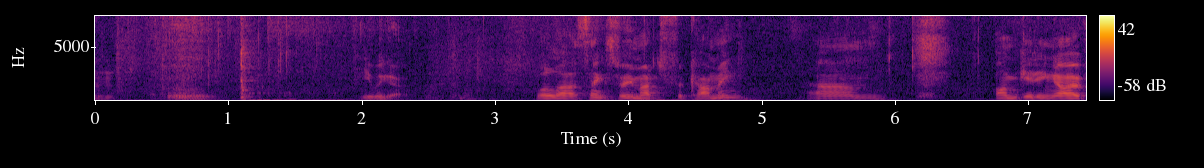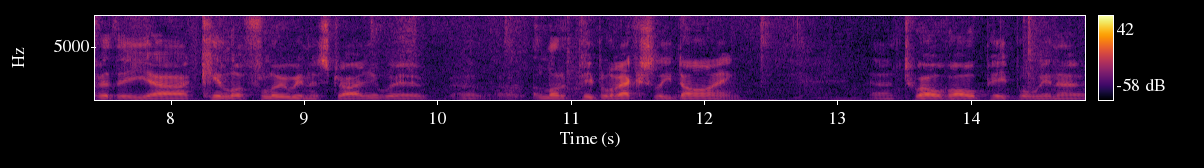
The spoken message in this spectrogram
Mhm. Here we go. Well, uh, thanks very much for coming. Um, I'm getting over the uh, killer flu in Australia, where uh, a lot of people are actually dying. Uh, Twelve old people in a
